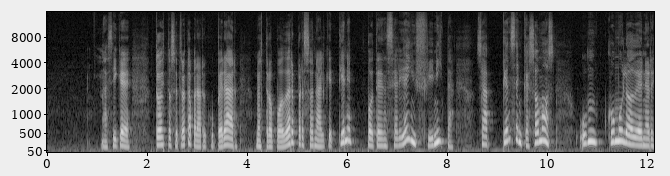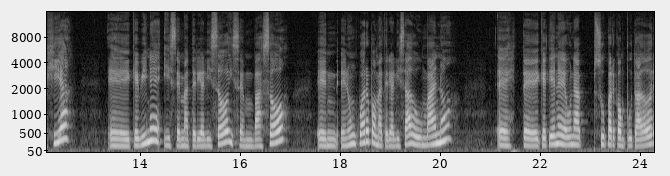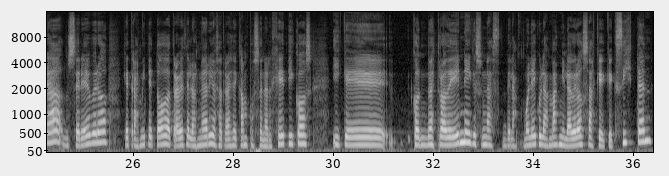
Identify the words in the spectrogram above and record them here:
Así que todo esto se trata para recuperar nuestro poder personal que tiene potencialidad infinita. O sea, piensen que somos un cúmulo de energía eh, que vine y se materializó y se envasó en, un cuerpo materializado humano este, que tiene una supercomputadora, un cerebro que transmite todo a través de los nervios, a través de campos energéticos y que con nuestro ADN, que es una de las moléculas más milagrosas que, existen,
